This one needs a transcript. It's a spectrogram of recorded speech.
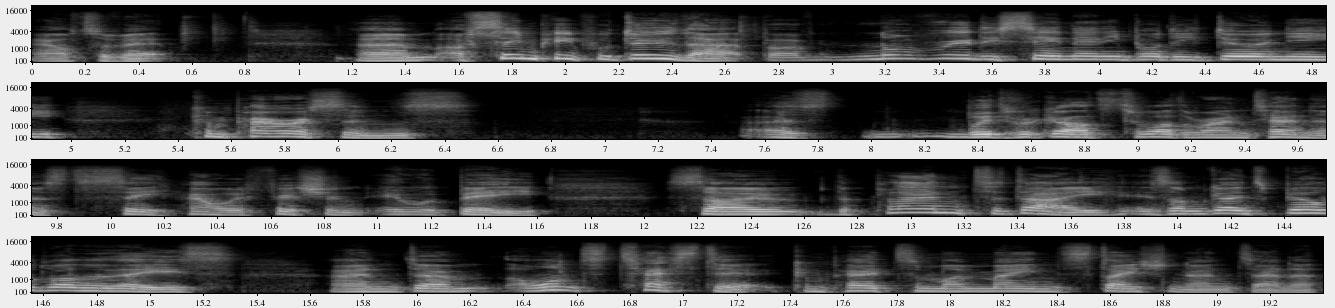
out of it. Um, I've seen people do that but I've not really seen anybody do any comparisons as with regards to other antennas to see how efficient it would be. So the plan today is I'm going to build one of these and um, I want to test it compared to my main station antenna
